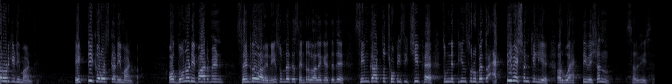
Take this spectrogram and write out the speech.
करोड़ की डिमांड थी 80 करोड़ का डिमांड था और दोनों डिपार्टमेंट सेंट्रल वाले नहीं सुन रहे थे सेंट्रल वाले कहते थे सिम कार्ड तो छोटी सी चिप है तुमने तीन सौ रुपए तो एक्टिवेशन के लिए और वो एक्टिवेशन सर्विस है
